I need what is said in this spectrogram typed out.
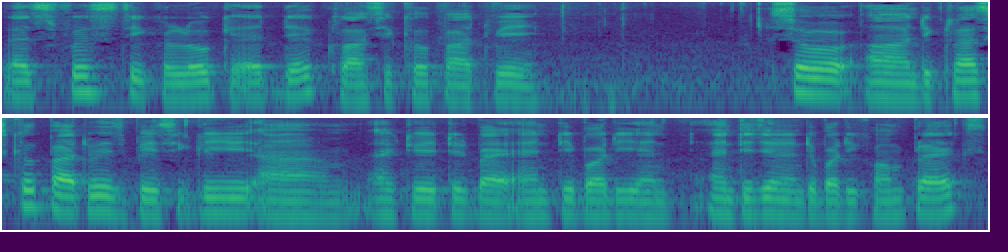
let's first take a look at the classical pathway. So, uh, the classical pathway is basically um, activated by antibody and antigen antibody complex,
